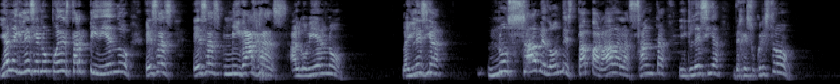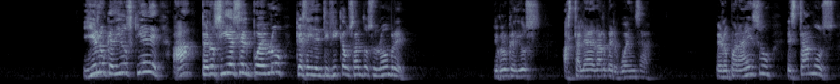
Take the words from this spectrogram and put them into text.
Ya la iglesia no puede estar pidiendo esas, esas migajas al gobierno. La iglesia no sabe dónde está parada la santa iglesia de Jesucristo. Y es lo que Dios quiere. Ah, pero si es el pueblo que se identifica usando su nombre. Yo creo que Dios hasta le ha de dar vergüenza. Pero para eso estamos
